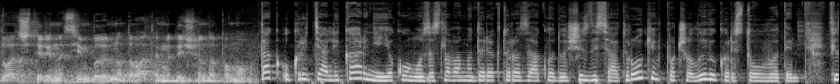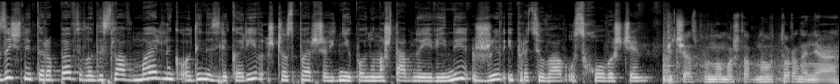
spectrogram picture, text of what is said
24 на 7 будемо надавати медичну допомогу. Так, укриття лікарні, якому, за словами директора закладу, 60 років, почали використовувати. Фізичний терапевт Владислав Мельник один із лікарів, що з перших днів повномасштабної війни жив і працював у сховищі. Під час повномасштабного вторгнення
